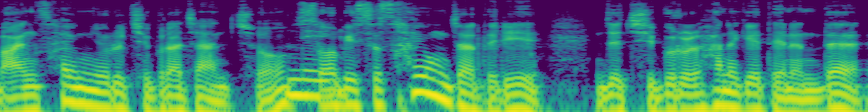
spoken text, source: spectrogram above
망 사용료를 지불하지 않죠. 네. 서비스 사용자들이 이제 지불을 하게 되는데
